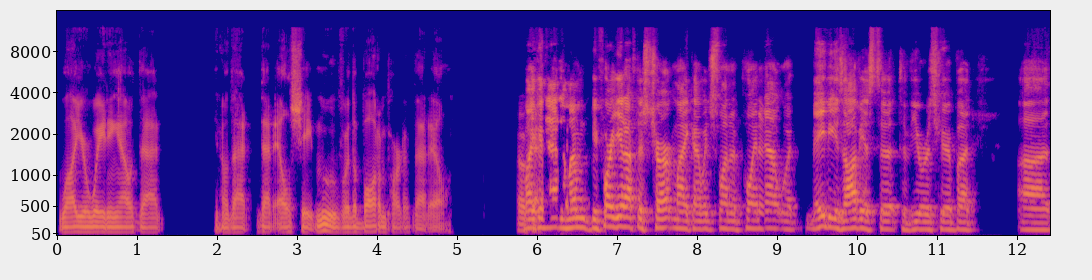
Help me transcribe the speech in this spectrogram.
while you're waiting out that you know that that L-shaped move or the bottom part of that L. Okay. Mike and Adam, I'm, before I get off this chart, Mike, I would just want to point out what maybe is obvious to, to viewers here, but uh,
